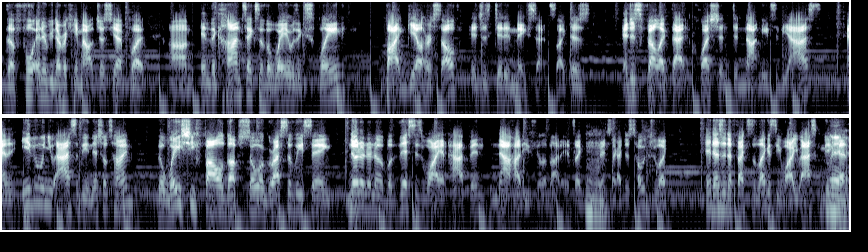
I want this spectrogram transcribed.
The full interview never came out just yet, but um, in the context of the way it was explained by Gayle herself, it just didn't make sense. Like there's it just felt like that question did not need to be asked. And even when you asked it the initial time, the way she followed up so aggressively saying, no, no, no, no, but this is why it happened. Now, how do you feel about it? It's like, mm-hmm. it's like I just told you, like, it doesn't affect the legacy. Why are you asking me yeah. again?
